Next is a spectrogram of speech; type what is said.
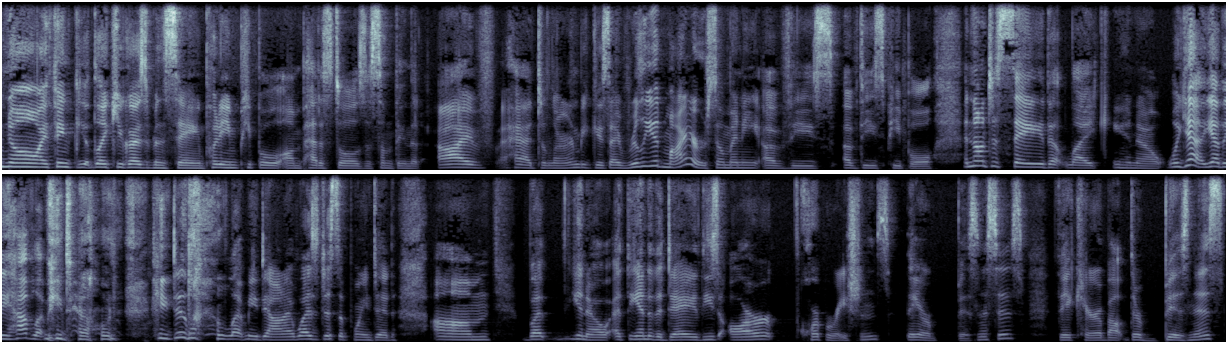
No, I think like you guys have been saying, putting people on pedestals is something that I've had to learn because I really admire so many of these of these people. And not to say that like, you know, well yeah, yeah, they have let me down. he did let me down. I was disappointed. Um, but you know, at the end of the day, these are corporations. They are businesses. They care about their business.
